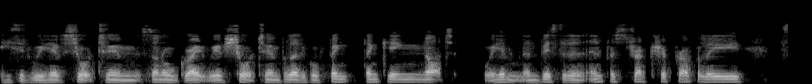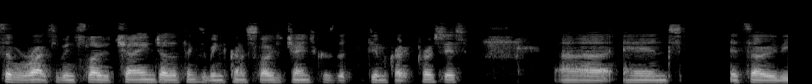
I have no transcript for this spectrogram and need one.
he said we have short term, it's not all great. We have short term political think, thinking, not, we haven't invested in infrastructure properly. Civil rights have been slow to change. Other things have been kind of slow to change because of the democratic process. Uh, and so the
